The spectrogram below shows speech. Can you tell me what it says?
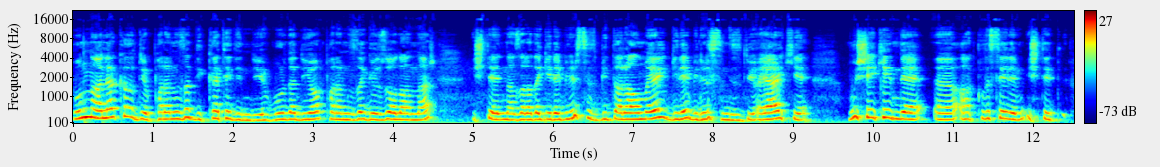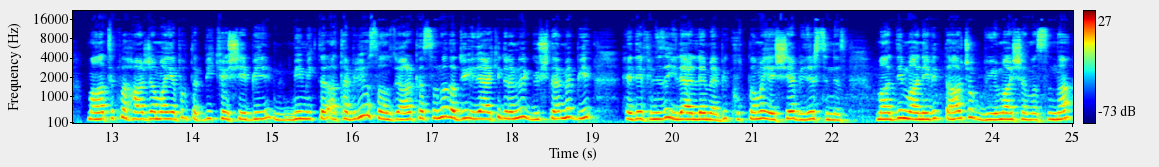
bununla alakalı diyor paranıza dikkat edin diyor. Burada diyor paranızda gözü olanlar işte nazara da gelebilirsiniz. Bir daralmaya girebilirsiniz diyor. Eğer ki bu şekilde e, aklı selim işte mantıklı harcama yapıp da bir köşeye bir, bir miktar atabiliyorsanız diyor arkasında da diyor ileriki dönemde güçlenme bir hedefinize ilerleme bir kutlama yaşayabilirsiniz. Maddi manevi daha çok büyüme aşamasına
